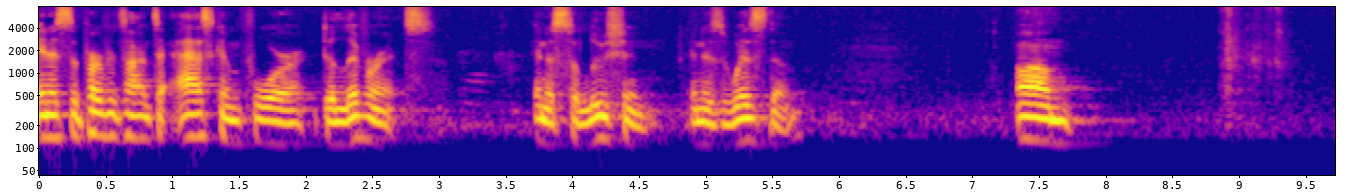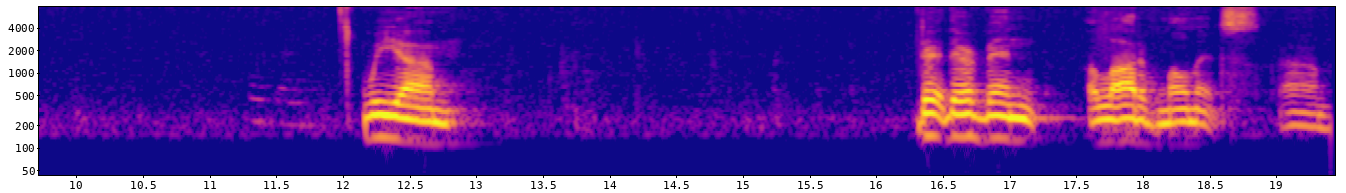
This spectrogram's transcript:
And it's the perfect time to ask Him for deliverance and a solution and His wisdom. Um, we um, there there have been a lot of moments, um,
